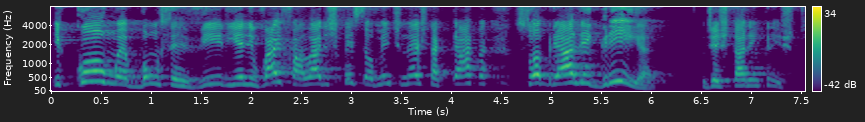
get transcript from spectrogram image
E como é bom servir, e ele vai falar especialmente nesta carta sobre a alegria de estar em Cristo.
